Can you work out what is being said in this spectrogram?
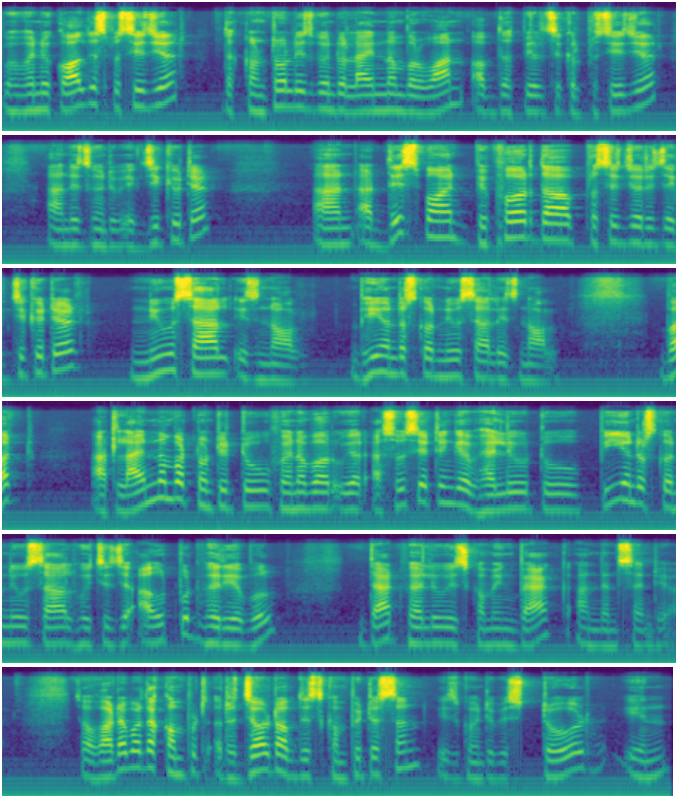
when you call this procedure the control is going to line number one of the PL/SQL procedure and is going to be executed. And at this point before the procedure is executed new sal is null. V underscore new sal is null. But at line number 22 whenever we are associating a value to p underscore new sal which is the output variable that value is coming back and then sent here. So whatever the result of this computation is going to be stored in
